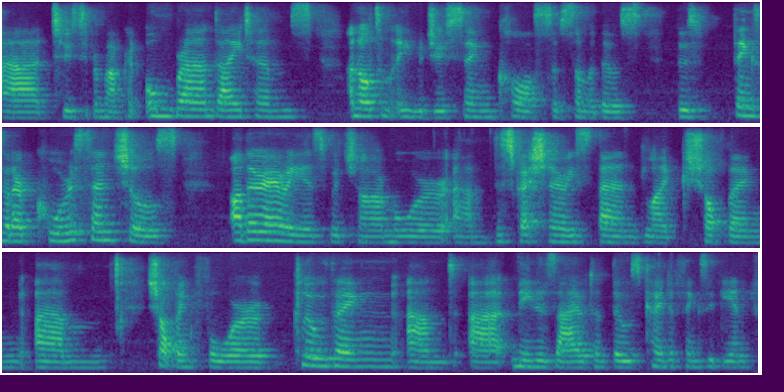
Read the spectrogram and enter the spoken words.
uh, to supermarket own brand items, and ultimately reducing costs of some of those those things that are core essentials other areas which are more um, discretionary spend, like shopping, um, shopping for clothing and uh, meals out and those kind of things. Again,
